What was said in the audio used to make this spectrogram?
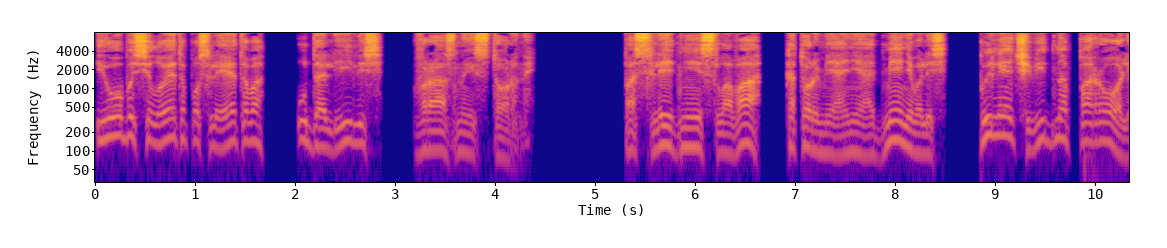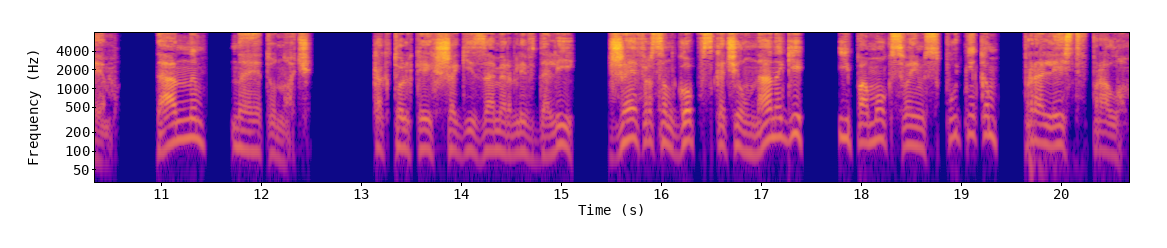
и оба силуэта после этого удалились в разные стороны. Последние слова, которыми они обменивались, были, очевидно, паролем, данным на эту ночь. Как только их шаги замерли вдали, Джефферсон Гоп вскочил на ноги и помог своим спутникам пролезть в пролом.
